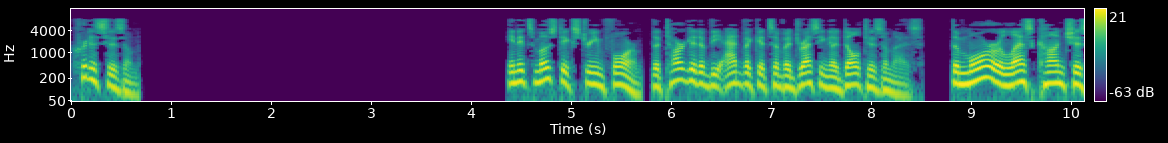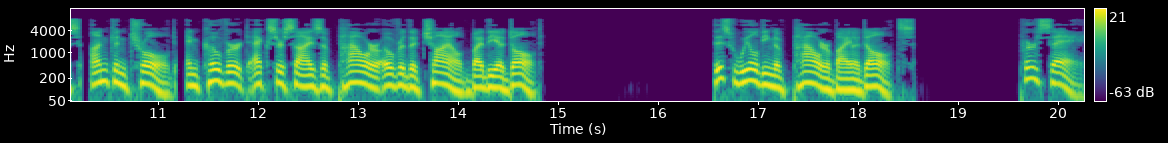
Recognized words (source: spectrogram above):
Criticism In its most extreme form, the target of the advocates of addressing adultism is the more or less conscious, uncontrolled, and covert exercise of power over the child by the adult. This wielding of power by adults per se.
